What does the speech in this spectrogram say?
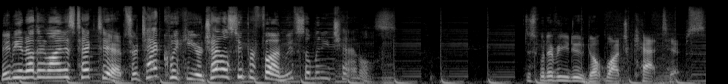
Maybe another Linus Tech Tips, or Tech Quickie, or Channel Super Fun. We have so many channels. Just whatever you do, don't watch cat tips.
